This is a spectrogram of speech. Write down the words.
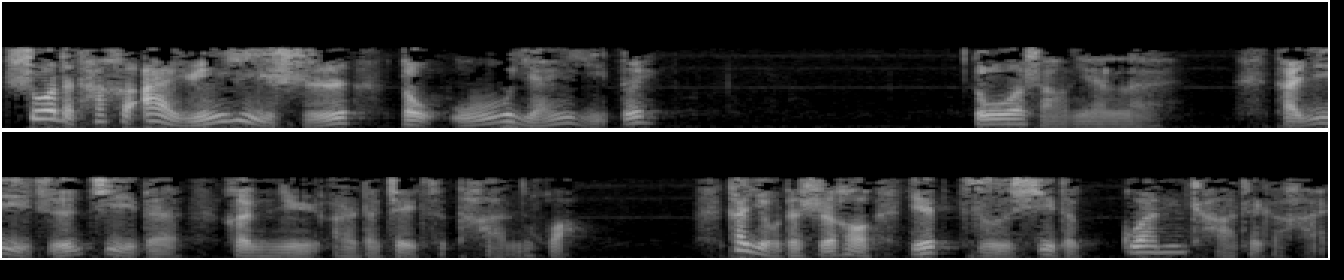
说的他和艾云一时都无言以对。多少年来，他一直记得和女儿的这次谈话。他有的时候也仔细的观察这个孩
